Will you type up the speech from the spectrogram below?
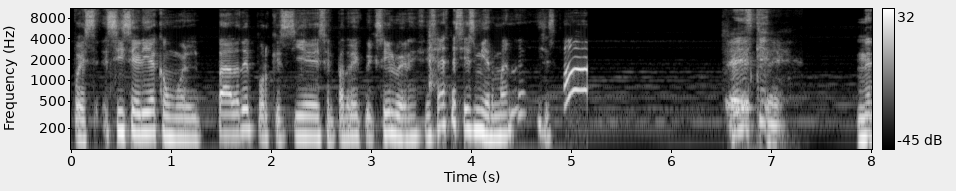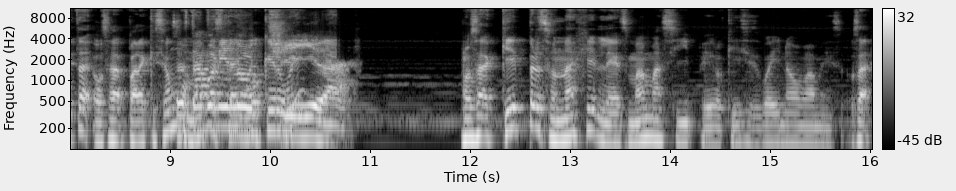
pues sí sería como el padre, porque sí es el padre de Quicksilver. Y dices, ¿sabes que sí es mi hermana? Y dices, ¡ah! Es que- Sí. Neta, o sea, para que sea un Se está momento poniendo Skywalker, güey. chida. O sea, ¿qué personaje les mama así? Pero que dices, güey, no mames. O sea,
